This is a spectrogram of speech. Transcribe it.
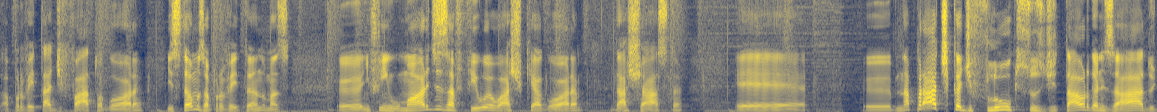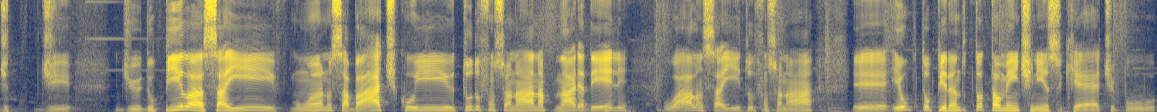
aproveitar de fato agora, estamos aproveitando, mas Uh, enfim, o maior desafio eu acho que agora da Shasta é uh, na prática de fluxos, de estar tá organizado, de, de, de, do Pila sair um ano sabático e tudo funcionar na, na área dele. O Alan sair, tudo funcionar. Uh, eu tô pirando totalmente nisso, que é tipo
